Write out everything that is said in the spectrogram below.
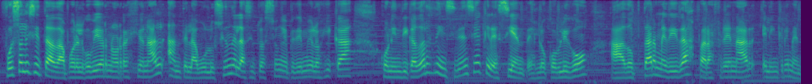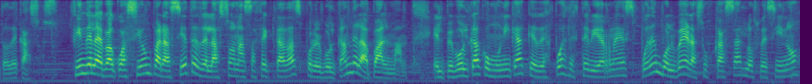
fue solicitada por el Gobierno regional ante la evolución de la situación epidemiológica con indicadores de incidencia crecientes, lo que obligó a adoptar medidas para frenar el incremento de casos. Fin de la evacuación para siete de las zonas afectadas por el volcán de La Palma. El Pevolca comunica que después de este viernes pueden volver a sus casas los vecinos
